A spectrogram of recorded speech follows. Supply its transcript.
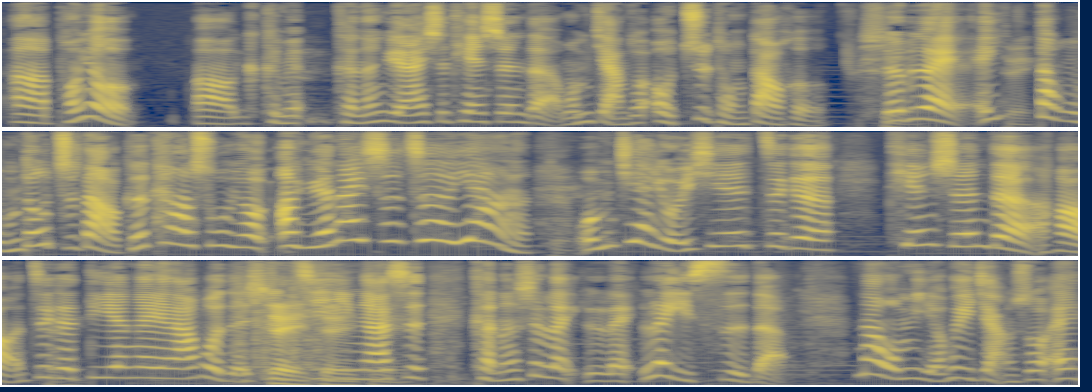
呃，朋友，呃，可能可能原来是天生的。我们讲说，哦，志同道合，对不对？哎，但我们都知道，可是看到书以后啊，原来是这样。我们既然有一些这个天生的哈，这个 DNA 啦，或者是基因啊，是可能是类类类似的。那我们也会讲说，哎，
